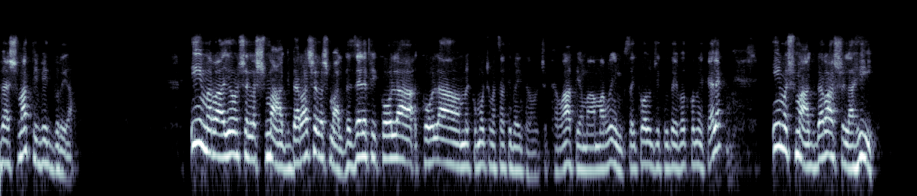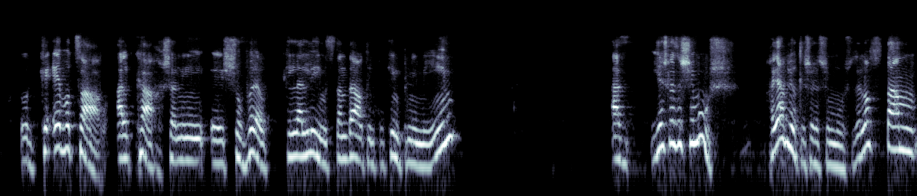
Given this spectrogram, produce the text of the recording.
ואשמה טבעית בריאה. אם הרעיון של אשמה, הגדרה של אשמה, וזה לפי כל, ה, כל המקומות שמצאתי באינטרנט, שקראתי, המאמרים, Psychology Today ועוד כל מיני כאלה, אם אשמה, הגדרה שלה היא כאב או צער על כך שאני אה, שובר כללים, סטנדרטים, חוקים פנימיים, אז יש לזה שימוש, חייב להיות לזה שימוש, זה לא סתם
